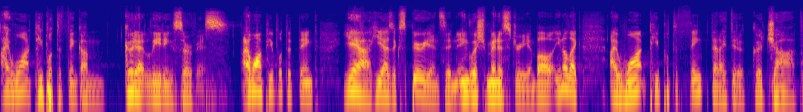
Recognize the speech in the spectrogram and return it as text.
I want people to think I'm good at leading service. I want people to think, yeah, he has experience in English ministry and blah. You know, like I want people to think that I did a good job.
